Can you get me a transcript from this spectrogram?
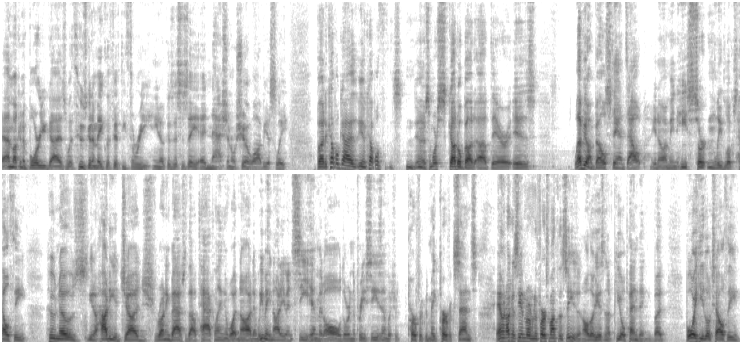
I'm not going to bore you guys with who's going to make the 53, you know, because this is a, a national show, obviously. But a couple guys, you know, a couple, you know, some more scuttlebutt out there is Le'Veon Bell stands out. You know, I mean, he certainly looks healthy who knows, you know, how do you judge running backs without tackling and whatnot? And we may not even see him at all during the preseason, which would perfectly make perfect sense. And we're not going to see him during the first month of the season, although he has an appeal pending. But boy, he looks healthy.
